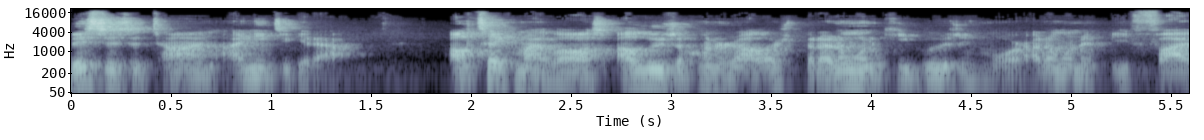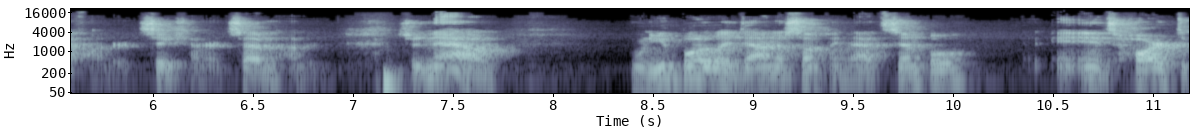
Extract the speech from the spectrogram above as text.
this is a time I need to get out. I'll take my loss. I'll lose $100, but I don't want to keep losing more. I don't want to be 500, 600, 700. So now, when you boil it down to something that simple, and it's hard to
